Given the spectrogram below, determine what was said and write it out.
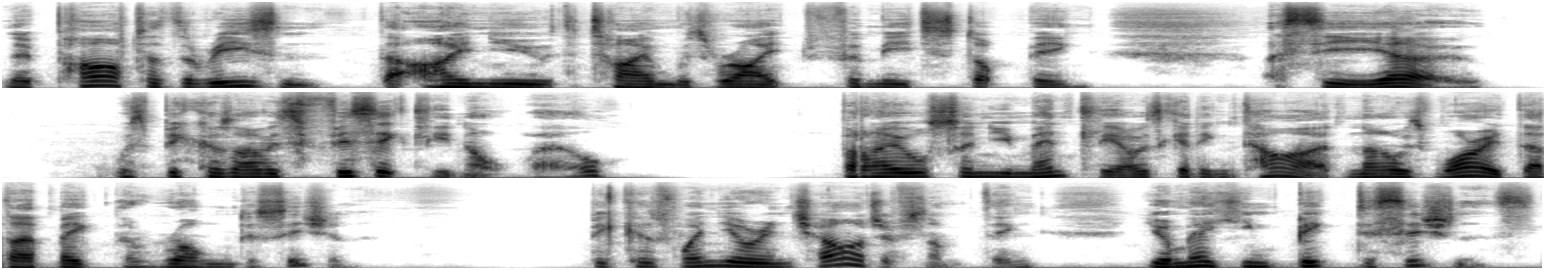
Now, part of the reason that I knew the time was right for me to stop being a CEO was because I was physically not well but I also knew mentally I was getting tired and I was worried that I'd make the wrong decision. Because when you're in charge of something, you're making big decisions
